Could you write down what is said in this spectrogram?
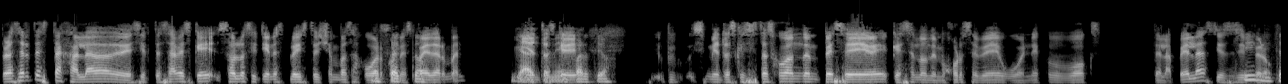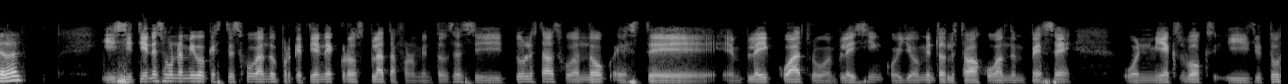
Pero hacerte esta jalada de decirte, ¿sabes qué? Solo si tienes PlayStation vas a jugar con Spider-Man. Mientras que, mientras que si estás jugando en PC, que es en donde mejor se ve, o en Xbox, te la pelas, y es así, pero... Literal. Y si tienes un amigo que estés jugando porque tiene cross platform, entonces si tú lo estabas jugando este en Play 4 o en Play 5 y yo mientras lo estaba jugando en PC o en mi Xbox y tú,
